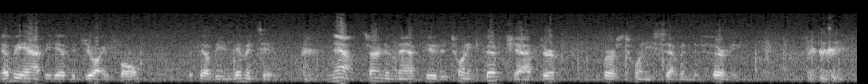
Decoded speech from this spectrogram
They'll be happy, they'll be joyful, but they'll be limited. Now, turn to Matthew, the 25th chapter, verse 27 to 30.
